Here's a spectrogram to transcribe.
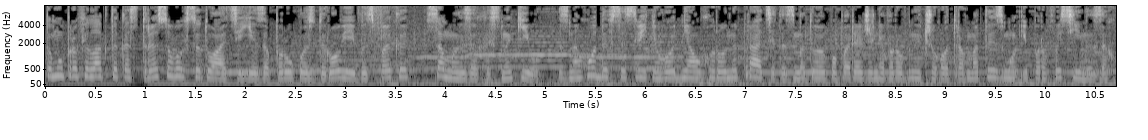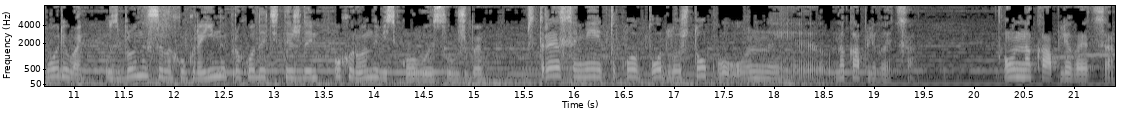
Тому профілактика стресових ситуацій є запорукою здоров'я і безпеки самих захисників. З нагоди Всесвітнього дня охорони праці та з метою попередження виробничого травматизму і професійних захворювань у збройних силах України проходить тиждень охорони військової служби. Стресс имеет такую подлую штуку, он э, накапливается. Он накапливается.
